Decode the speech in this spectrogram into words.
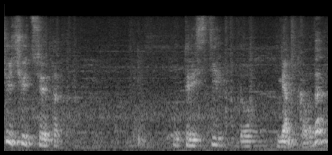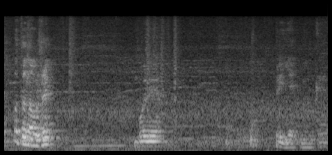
Чуть-чуть все это утрясти до мягкого, да? Вот она уже более приятненькая.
